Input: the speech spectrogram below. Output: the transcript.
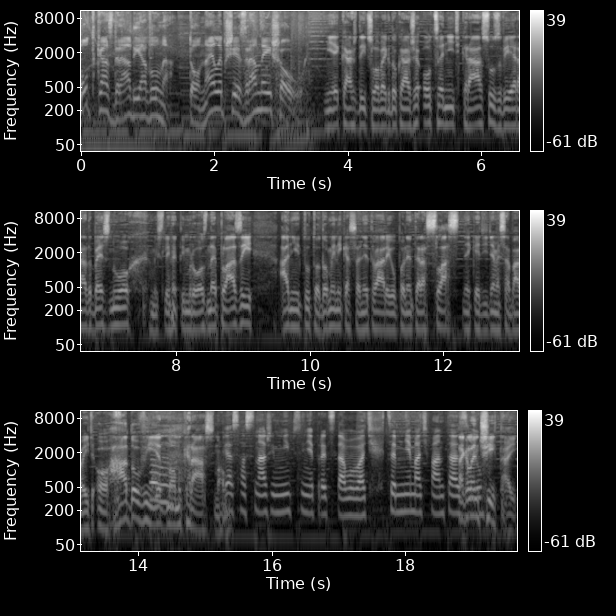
Podcast Rádia Vlna. To najlepšie z rannej show. Nie každý človek dokáže oceniť krásu zvierat bez nôh, myslíme tým rôzne plazy. Ani tuto Dominika sa netvári úplne teraz slastne, keď ideme sa baviť o hadovi jednom krásnom. Ja sa snažím nič si nepredstavovať. Chcem nemať fantáziu. Tak len čítaj.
